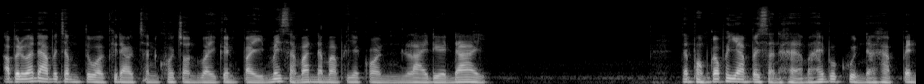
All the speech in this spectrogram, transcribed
เอาเป็นว่าดาวประจำตัวคือดาวจันทร์โคจรไวเกินไป ไม่สามารถนำมาพยากรณ์รายเดือนได้ แต่ผมก็พยายามไปสรรหามาให้พวกคุณนะครับ เป็น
